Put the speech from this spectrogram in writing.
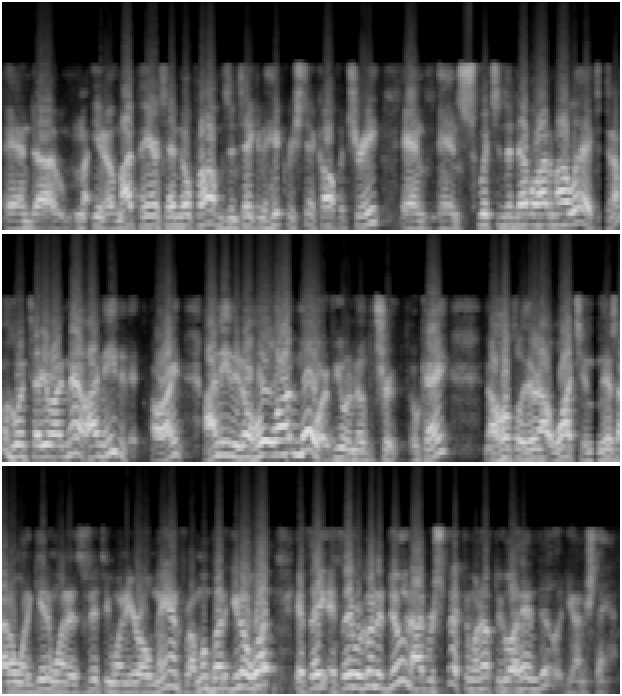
And, uh, my, you know, my parents had no problems in taking a hickory stick off a tree and, and switching the devil out of my legs. And I'm going to go and tell you right now, I needed it, all right? I needed a whole lot more if you want to know the truth truth, okay? Now, hopefully they're not watching this. I don't want to get in one as a 51 year old man from them, but you know what? If they if they were going to do it, I'd respect them enough to go ahead and do it. You understand?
